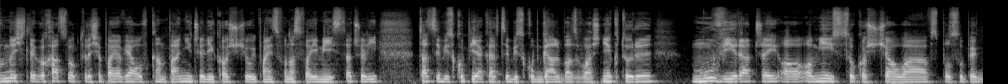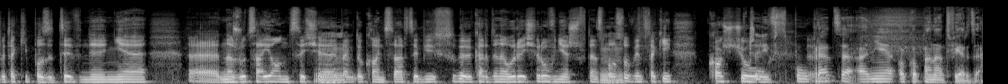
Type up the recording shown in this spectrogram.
w myśl tego hasła, które się pojawiało w kampanii, czyli kościół i państwo na swoje miejsca, czyli tacy biskupi jak arcybiskup Galbas właśnie, który mówi raczej o, o miejscu kościoła w sposób jakby taki pozytywny, nie e, narzucający się Mhm. tak do końca. Arcybiskup kardynał Ryś również w ten Mhm. sposób, więc taki kościół... Czyli współpraca, a nie okopana twierdza.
